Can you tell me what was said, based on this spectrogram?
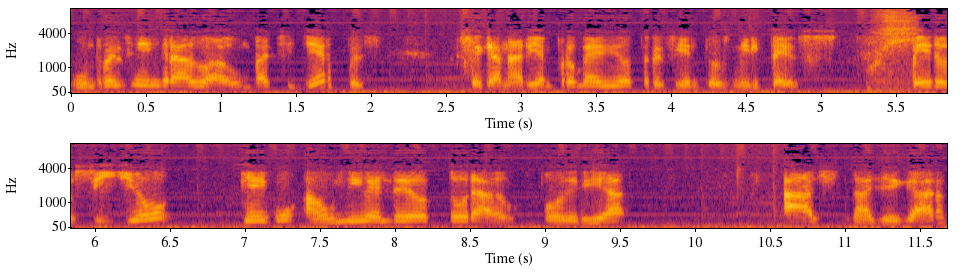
un recién graduado, un bachiller, pues se ganaría en promedio 300 mil pesos. Pero si yo llego a un nivel de doctorado, podría hasta llegar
